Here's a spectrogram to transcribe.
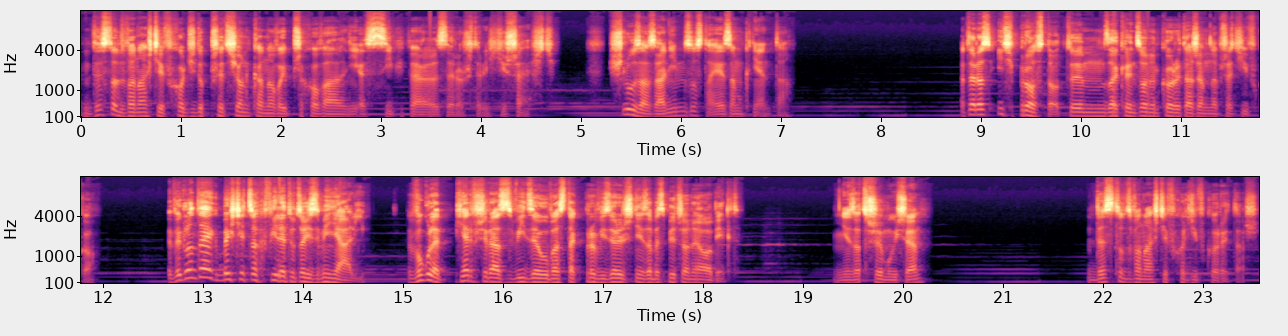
D-112 wchodzi do przedsionka nowej przechowalni SCP-PL-046. Śluza za nim zostaje zamknięta. A teraz idź prosto, tym zakręconym korytarzem naprzeciwko. Wygląda jakbyście co chwilę tu coś zmieniali. W ogóle pierwszy raz widzę u was tak prowizorycznie zabezpieczony obiekt. Nie zatrzymuj się. D-112 wchodzi w korytarz.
